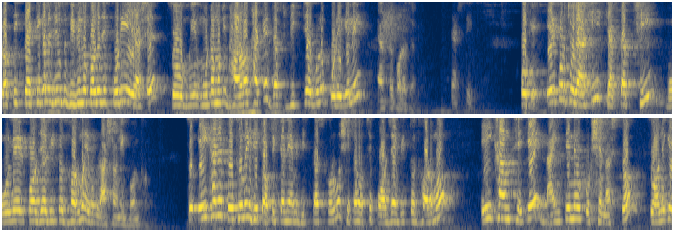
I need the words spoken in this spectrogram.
টপিক প্র্যাকটিক্যালে যেহেতু বিভিন্ন কলেজে পড়িয়ে আসে সো মোটামুটি ধারণা থাকে জাস্ট বিক্রিয়াগুলো পড়ে গেলেই অ্যান্সার করা যাবে। দ্যাটস ইট ওকে এরপর চলে আসি চ্যাপ্টার থ্রি মৌলের পর্যায়বৃত্ত ধর্ম এবং রাসায়নিক বন্ধন। সো এইখানে প্রথমেই যে টপিকটা নিয়ে আমি ডিসকাস করব, সেটা হচ্ছে পর্যায়বৃত্ত ধর্ম। এইখান থেকে নাইন টেনেও কোশ্চেন আসতো। সো অনেকে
